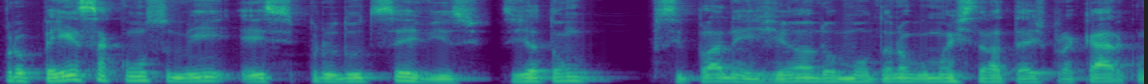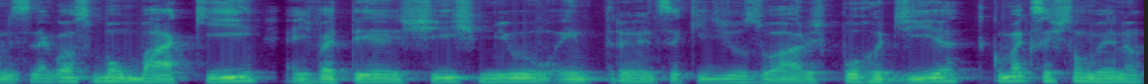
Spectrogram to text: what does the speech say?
propensa a consumir esse produto e serviço. Vocês já estão se planejando, montando alguma estratégia para, cara, quando esse negócio bombar aqui, a gente vai ter X mil entrantes aqui de usuários por dia. Como é que vocês estão vendo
